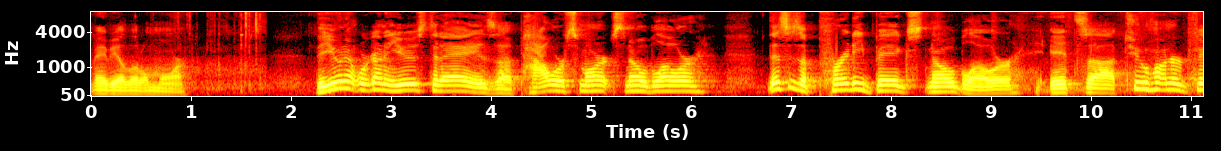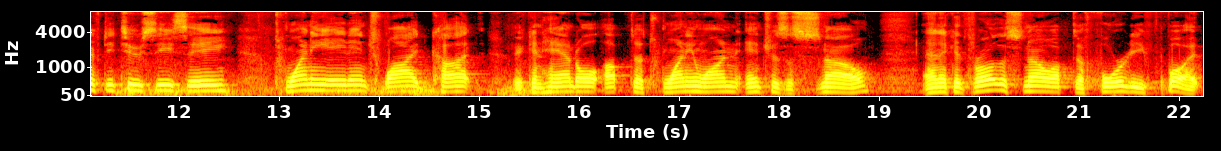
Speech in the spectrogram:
maybe a little more. The unit we're going to use today is a Power Smart snowblower. This is a pretty big snowblower. It's uh, 252 cc, 28 inch wide cut. It can handle up to 21 inches of snow, and it can throw the snow up to 40 foot.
